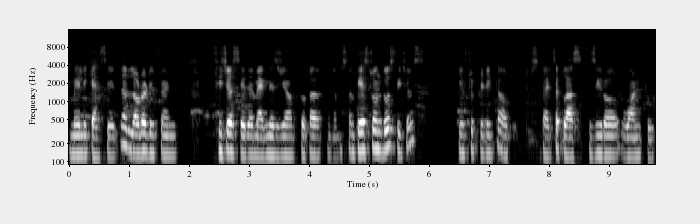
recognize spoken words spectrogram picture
malic acid. There are a lot of different features say the magnesium total phenol so based on those features you have to predict the output so that's a class 0 1 2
